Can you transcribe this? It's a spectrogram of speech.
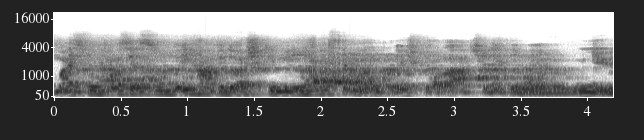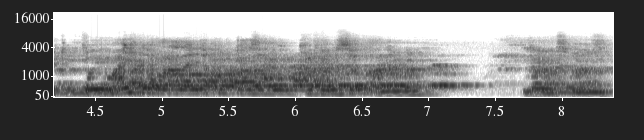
Mas foi um processo bem rápido, eu acho que menos de uma semana pra gente colar arte ali também. É, bonito, viu? Foi mais demorado ainda por causa do que foi no celular, né, mano? Massa,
